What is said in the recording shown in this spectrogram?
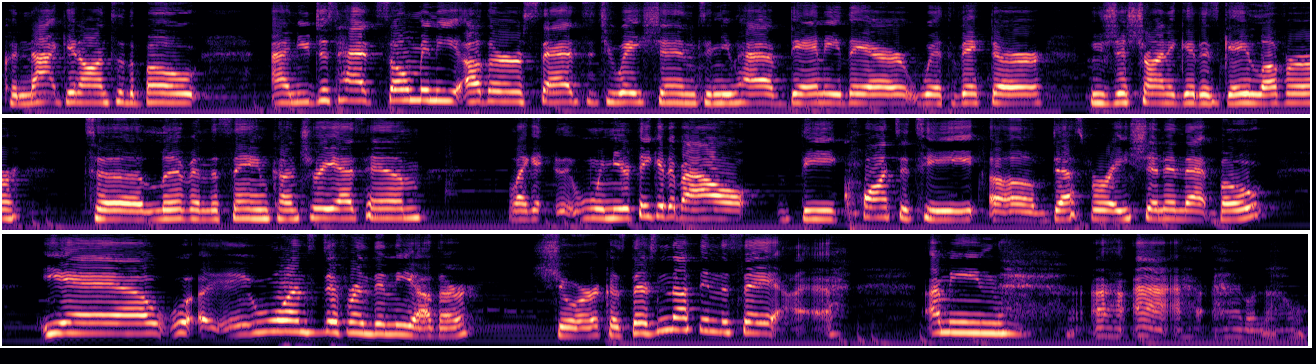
could not get onto the boat? And you just had so many other sad situations, and you have Danny there with Victor, who's just trying to get his gay lover to live in the same country as him like when you're thinking about the quantity of desperation in that boat, yeah, one's different than the other. Sure, because there's nothing to say. I, I mean, I, I, I don't know.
